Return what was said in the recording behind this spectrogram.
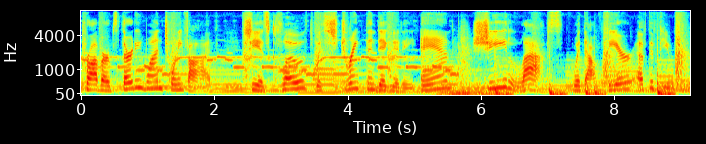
Proverbs 31 25. She is clothed with strength and dignity, and she laughs without fear of the future.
